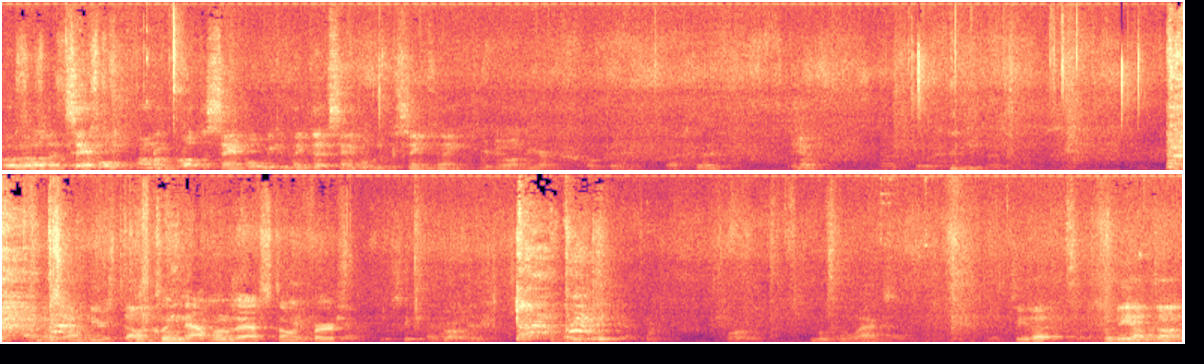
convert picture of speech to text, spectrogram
But, uh, that sample, I don't know who brought the sample, we can make that sample do the same thing we're doing here. Okay, that's good. Yep. I know down here is done. Clean that one with acetone first. Move the wax. See that? For me, I'm done.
